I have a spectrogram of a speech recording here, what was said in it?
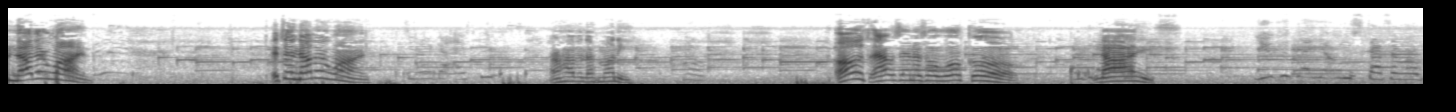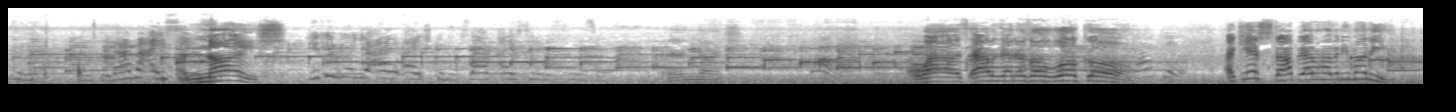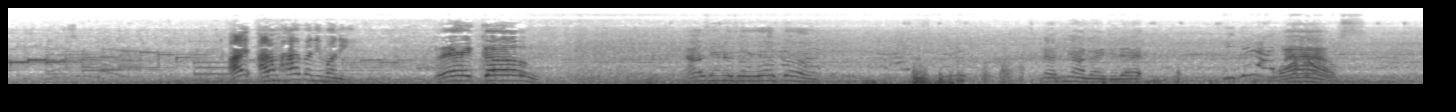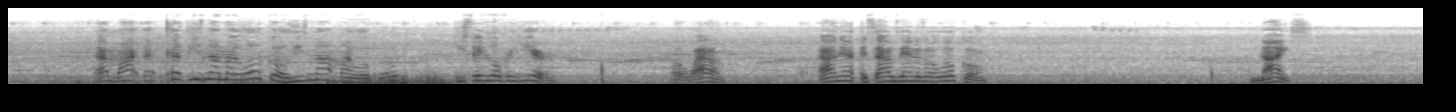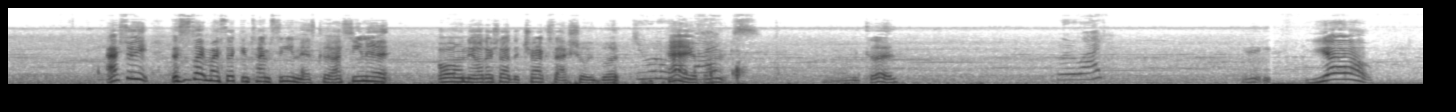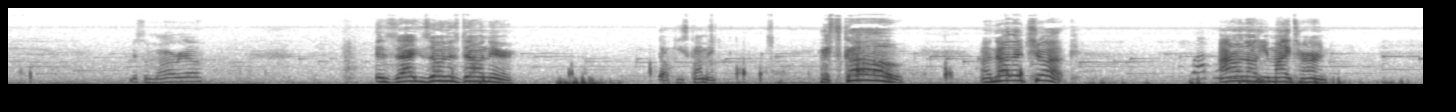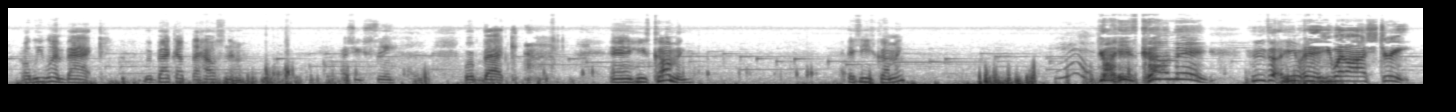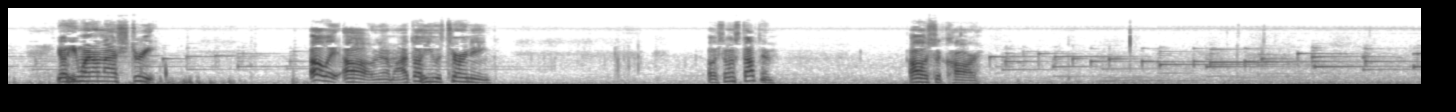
another one. It's another one. Do you want to get ice cream? I don't have enough money. No. Oh, it's Alexander's All Local. Nice. You can get your own stuff around here. I have an ice cream. Nice. You can get your ice cream because I have ice cream in the freezer. And nice. Wow, it's Alexander's All Local. It. I can't stop it. I don't have any money. Where's your I, I don't have any money. There it goes. Alexander's All Local. No, he's not going to do that. He did it Wow. house. That my that cause he's not my loco. He's not my loco. He stays over here. Oh wow. Out there, it's Alexander's All Local. Nice. Actually, this is like my second time seeing this because I've seen it all on the other side of the tracks actually, but Do you want to Hey, ride bikes? we could. You want to ride? Yo! Mr. Mario? Is Zack Zonas down there? Yo, he's coming. Let's go! Another truck. I don't know, he might turn. But we went back. We're back at the house now. As you see, we're back. And he's coming. Is he coming? He is. Yo, he's coming! He's, he, he went on our street. Yo, he went on our street. Oh, wait. Oh, never mind. I thought he was turning. Oh, someone stopped him. Oh, it's a car.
